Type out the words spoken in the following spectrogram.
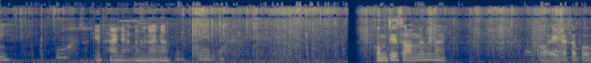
นี้อู้สังเกตหาอย่างได้ไม่หน่อยนะ แม่นจ้ะผมที่สองได้ไม่หน่อยขออีกแล้วครับผม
